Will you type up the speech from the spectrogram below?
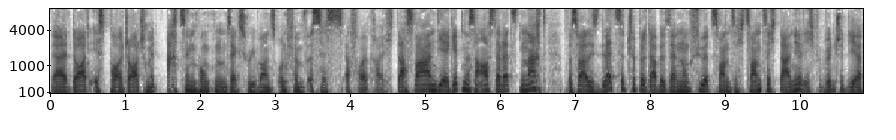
Äh, dort ist Paul George mit 18 Punkten und 6 Rebounds und 5 Assists erfolgreich. Das waren die Ergebnisse aus der letzten Nacht. Das war die letzte Triple-Double-Sendung für 2020. Daniel, ich wünsche dir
